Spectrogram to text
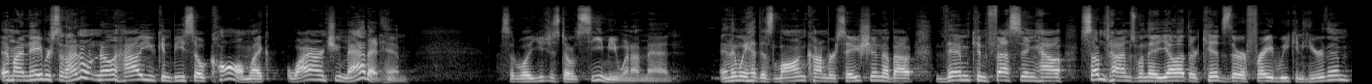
And my neighbor said, I don't know how you can be so calm. Like, why aren't you mad at him? I said, Well, you just don't see me when I'm mad. And then we had this long conversation about them confessing how sometimes when they yell at their kids, they're afraid we can hear them.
